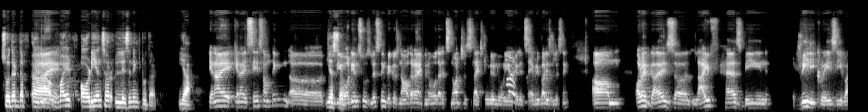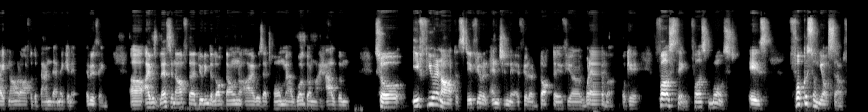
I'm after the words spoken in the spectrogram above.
so that the Can uh, I wide audience are listening to that. Yeah. Can I can I say something uh, to Yes, the sir. audience who's listening? Because now that I know that it's not just like student oriented, it's everybody's listening. Um, all right, guys. Uh, life has been really crazy right now after the pandemic and everything. Uh, I was blessed enough that during the lockdown, I was at home. I worked on my album. So if you're an artist, if you're an engineer, if you're a doctor, if you're whatever, okay, first thing, first most is focus on yourself.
